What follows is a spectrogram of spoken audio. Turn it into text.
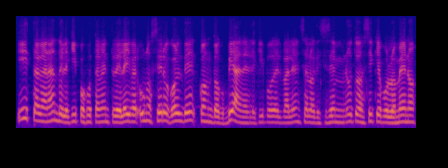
y está ganando el equipo justamente de Leibar 1-0, gol de Condogbian, el equipo del Valencia a los 16 minutos, así que por lo menos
